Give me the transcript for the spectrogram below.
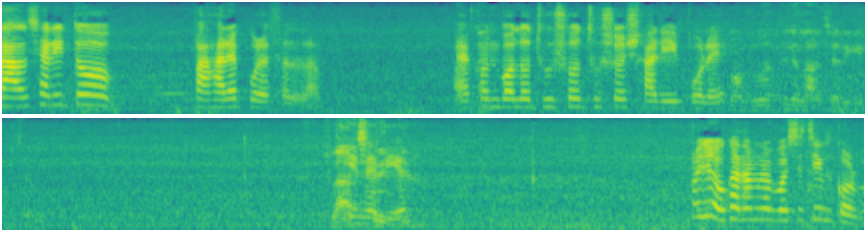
লাল শাড়ি তো পাহাড়ে পরে ফেললাম। এখন বলো ধূসো ধূসো শাড়ি পরে। থেকে লাল শাড়ি কিনে দিয়ে ওই যে ওখানে আমরা বসে চিল করব।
